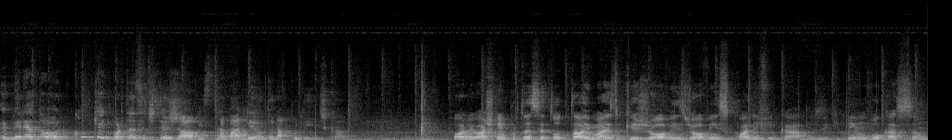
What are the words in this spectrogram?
Vereador, qual que é a importância de ter jovens trabalhando na política? Olha, eu acho que a importância é total e mais do que jovens, jovens qualificados e que tenham vocação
